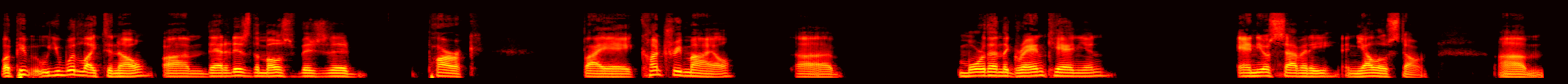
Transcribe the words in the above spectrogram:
but people, you would like to know um, that it is the most visited park by a country mile, uh, more than the Grand Canyon and Yosemite and Yellowstone. Um,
